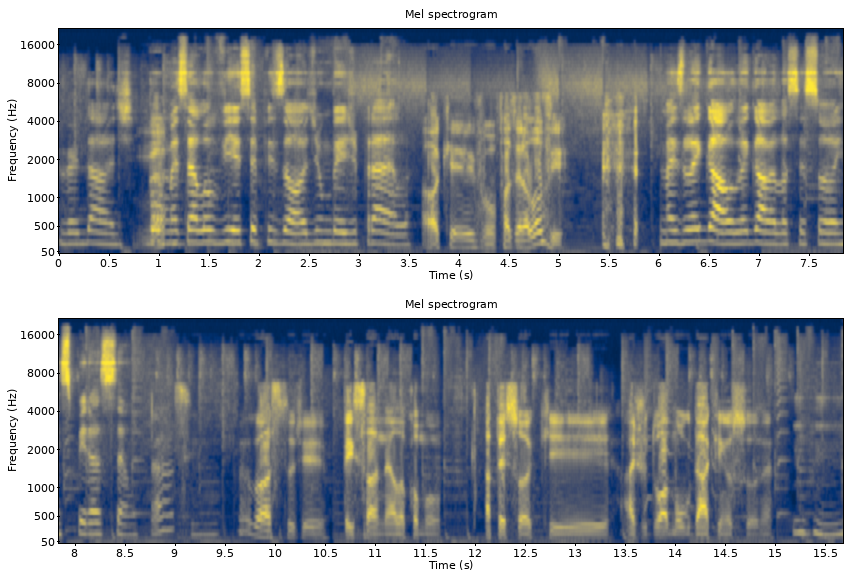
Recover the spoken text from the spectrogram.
verdade. Né? Bom, mas se ela ouvir esse episódio, um beijo pra ela. ok, vou fazer ela ouvir. Mas legal, legal ela ser sua inspiração. Ah, sim. Eu gosto de pensar nela como a pessoa que ajudou a moldar quem eu sou, né? Uhum.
